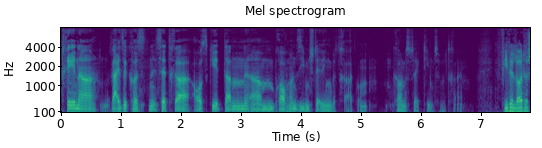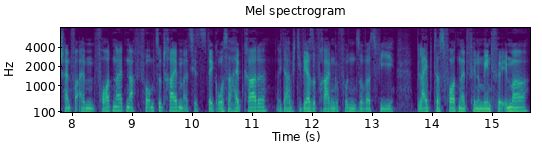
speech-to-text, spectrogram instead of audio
Trainer, Reisekosten etc. ausgeht, dann ähm, braucht man einen siebenstelligen Betrag, um ein Counter-Strike-Team zu betreiben. Viele Leute scheinen vor allem Fortnite nach wie vor umzutreiben, als jetzt der große Hype gerade. Da habe ich diverse Fragen gefunden, sowas wie, bleibt das Fortnite-Phänomen für immer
